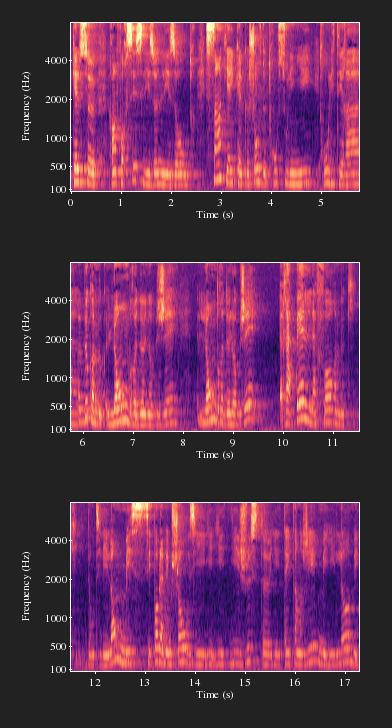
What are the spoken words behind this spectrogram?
qu'elles se renforcissent les unes les autres, sans qu'il y ait quelque chose de trop souligné, trop littéral. Un peu comme l'ombre d'un objet. L'ombre de l'objet rappelle la forme qui, dont il est long, mais c'est pas la même chose. Il, il, est juste, il est intangible, mais il est là, mais...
